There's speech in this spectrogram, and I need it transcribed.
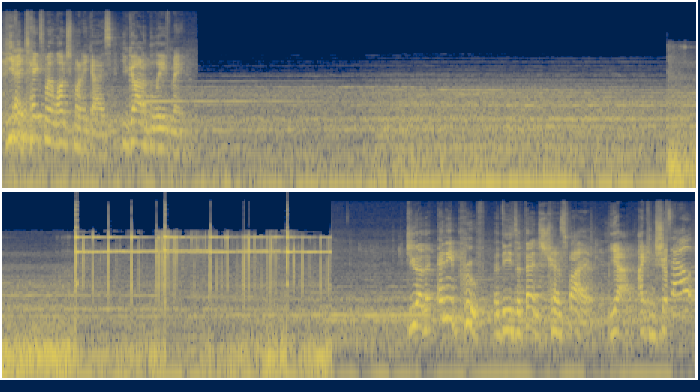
he even takes my lunch money, guys. You gotta believe me. Do you have any proof that these events transpired? Yeah, I can show. It's out.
